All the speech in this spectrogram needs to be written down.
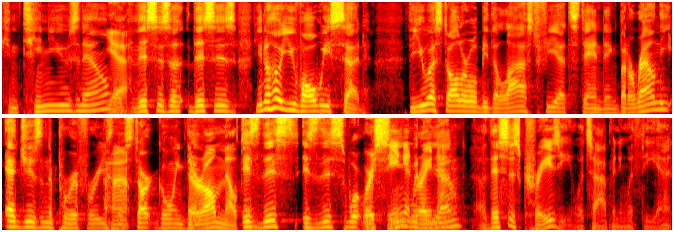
continues now? Yeah. Like this is a this is you know how you've always said the U.S. dollar will be the last fiat standing, but around the edges and the peripheries they'll start going. They're down. all melting. Is this is this what we're, We're seeing with right the now. Uh, this is crazy what's happening with the yen.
